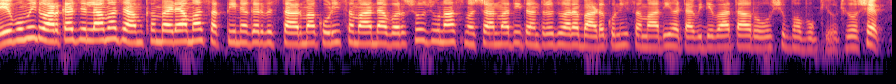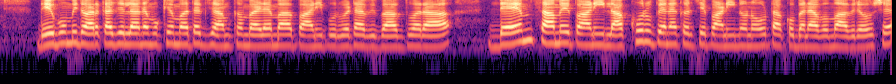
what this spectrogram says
દેવભૂમિ દ્વારકા જિલ્લામાં જામખંભાળિયામાં શક્તિનગર વિસ્તારમાં કોળી સમાજના વર્ષો જૂના સ્મશાનમાંથી તંત્ર દ્વારા બાળકોની સમાધિ હટાવી દેવાતા રોષ ભભૂકી ઉઠ્યો છે. દેવભૂમિ દ્વારકા જિલ્લાના મુખ્ય મથક જામખંભાળિયામાં પાણી પુરવઠા વિભાગ દ્વારા ડેમ સામે પાણી લાખો રૂપિયાના ખર્ચે પાણીનો નવો ટાંકો બનાવવામાં આવી રહ્યો છે.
